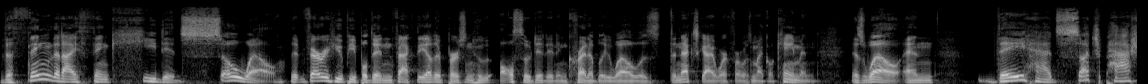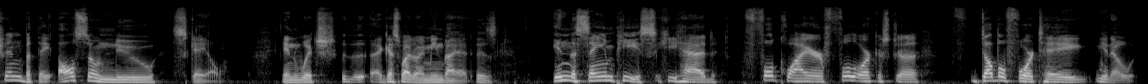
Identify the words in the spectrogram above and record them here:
the thing that I think he did so well that very few people did. In fact, the other person who also did it incredibly well was the next guy I worked for was Michael Kamen as well. And they had such passion, but they also knew scale. In which, I guess, what do I mean by it is, in the same piece, he had full choir, full orchestra, double forte, you know,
